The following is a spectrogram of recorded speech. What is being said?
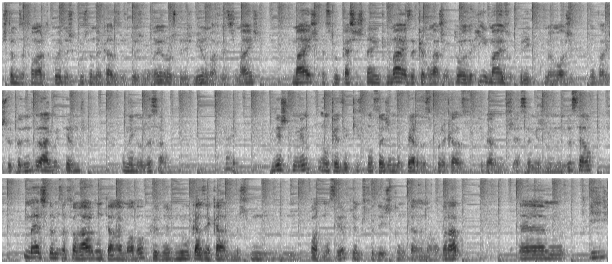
estamos a falar de coisas que custam na casa dos 2 mil euros, 3 mil, às vezes mais, mais a sua caixa estanque, mais a cabelagem toda e mais o perigo, como é lógico, de levar isto para dentro da água e termos uma inundação. Neste momento, não quer dizer que isso não seja uma perda se por acaso tivermos essa mesma inundação, mas estamos a falar de um telemóvel, que no caso é caro, mas pode não ser, podemos fazer isto com um telemóvel barato, um, e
